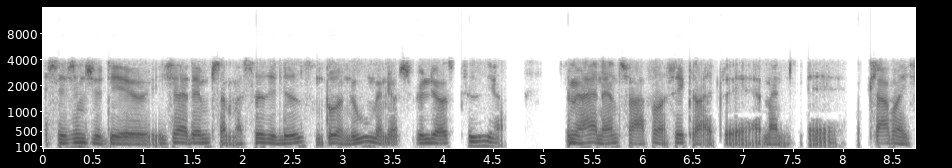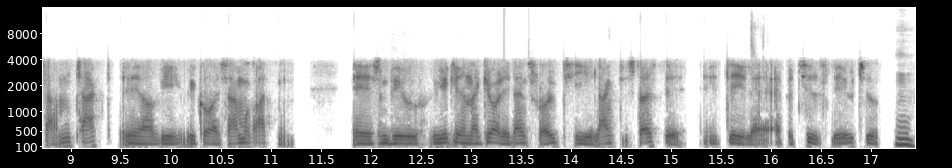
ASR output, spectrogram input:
altså jeg synes jo, det er jo især dem, som har siddet i ledelsen både nu, men jo selvfølgelig også tidligere, som jo har et ansvar for at sikre, at, øh, at man øh, klapper i samme takt, øh, og vi, vi går i samme retning. Øh, som vi jo i virkeligheden har gjort i Dansk Folkeparti langt de største øh, del af, af partiets levetid. Mm.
